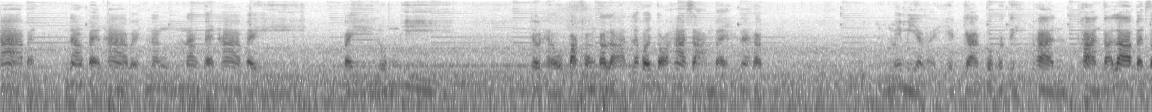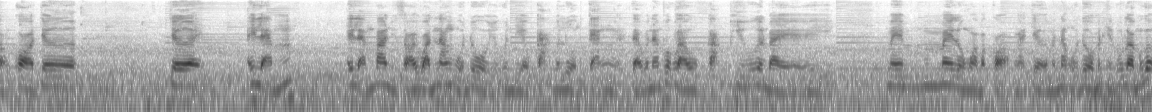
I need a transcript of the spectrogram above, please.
ห้าไป นั่งแปดห้าไป นั่งนั่งแปดห้าไปไปลงที่ แถวแถวปากคลองตลาดแล้วค่อยต่อห้าสามไปนะครับ ไม่มีอะไรเหตุการณ์ปกติผ่านผ่านตาลาแปดสองกอเจอ เจอไอ้แหลมไอ้แหลมบ้านอยู่ซอยวันนั่งหัวโดอยู่คนเดียวกะมารวมแก๊งแต่วันนั้นพวกเรากะพิ้วกันไปไม่ไม่ลงมาประกอบไงเจอมันนั่งหัวโดมันเห็นพวกเรา มันก็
